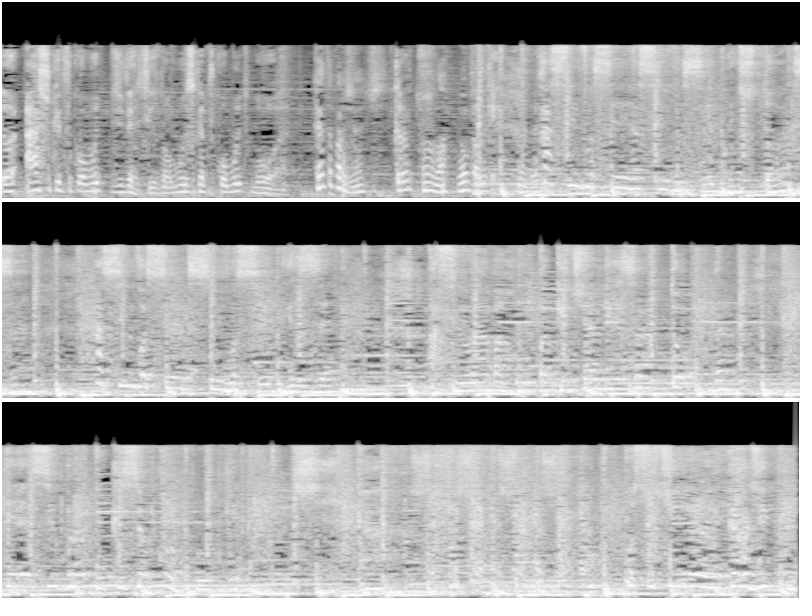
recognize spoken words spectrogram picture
eu acho que ficou muito divertido, a música ficou muito boa. Canta pra gente. Canto? Vamos lá, vamos ver. Ok. Vamos ver. Assim você, assim você gostosa. Assim você, assim você quiser. Assim lava a roupa que te alisa toda. Esse branco que seu corpo quer. Chega, chega, chega, chega, chega. O sutiã encardido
